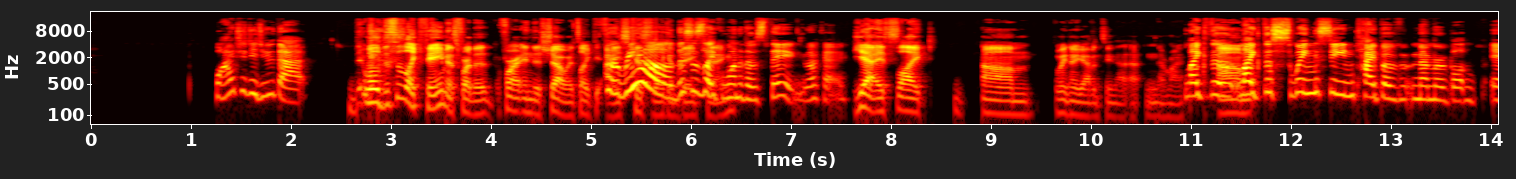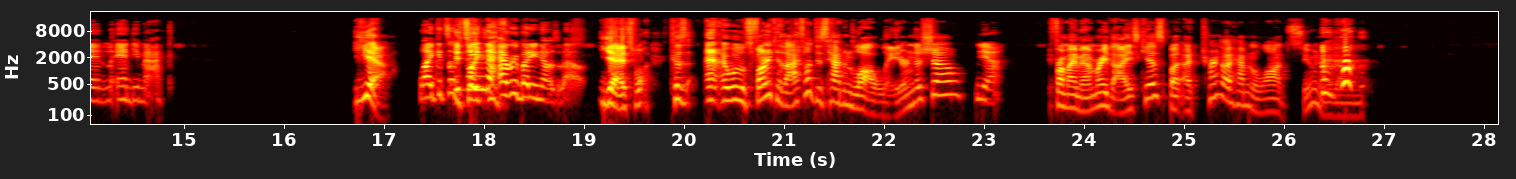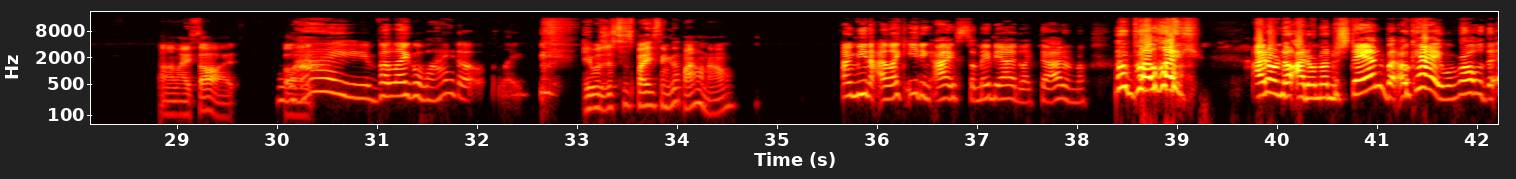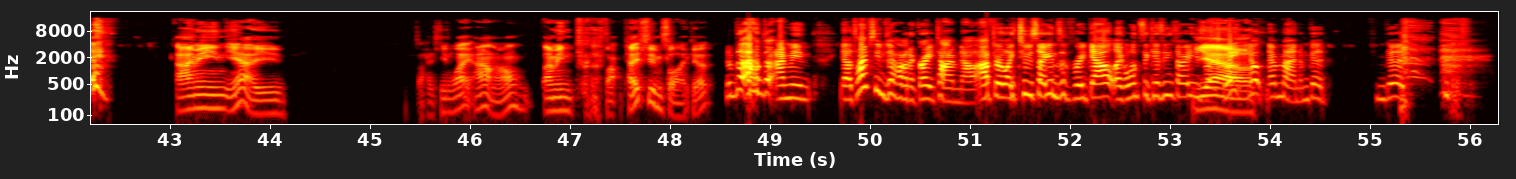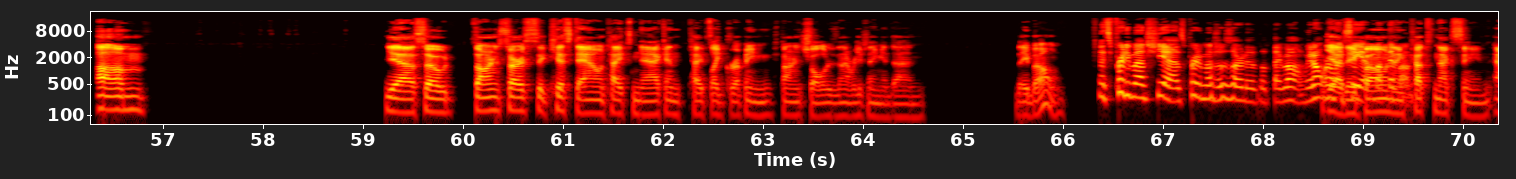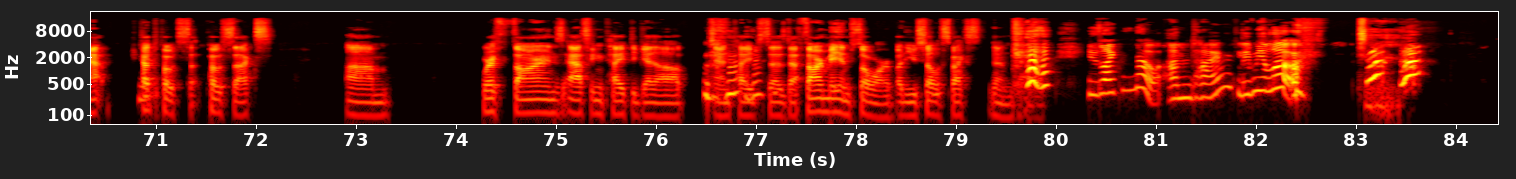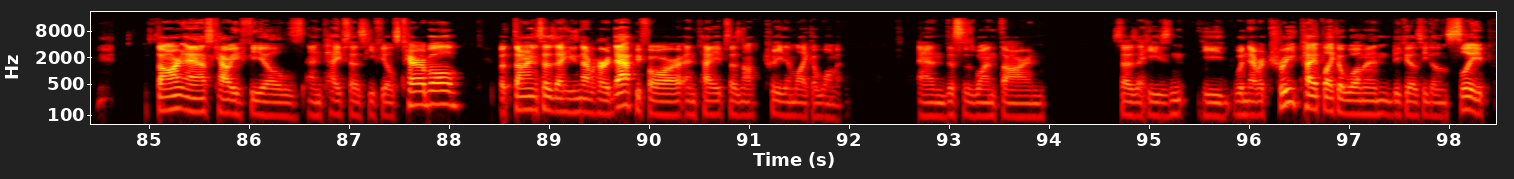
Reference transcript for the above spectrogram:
Why did he do that? th- well, this is like famous for the for in the show. It's like the For ice real? kiss. Is like a this big is like thing. one of those things. Okay. Yeah, it's like um. Wait, no, you haven't seen that. Never mind. Like the Um, like the swing scene type of memorable in Andy Mack. Yeah, Like it's a It's thing like that the- everybody knows about. yeah. It's because it was funny because I thought this happened a lot later in the show. Yeah. From my memory, the ice kiss, but it turns out it happened a lot sooner than um, I thought. But- Why? But like why though? Like It was just to spice things up. I don't know. I mean, I like eating ice, so maybe I'd like that. I don't know. but like I don't know. I don't understand, but okay, we'll roll with it. I mean, yeah, you. You like, I don't know. I mean, Type seems to like it. I mean, yeah, Type seems to having a great time now. After like two seconds of freak out, like once the kissing started, he's Yeah. like, wait, nope, never mind, I'm good. I'm good. Um. Yeah, so Tharn starts to kiss down Type's neck, and Type's like gripping Tharn's shoulders and everything, and then they bone. It's pretty much yeah, it's pretty much asserted that they bone. We don't really yeah, see they it, but they and bone. cut to next scene. At, Yeah. cut to post post sex. Um, where Tharn's asking Type to get up, and Type says that Tharn made him sore, but you still expect him to. He's like, no, I'm tired. Leave me alone. Tharn asks how he feels, and Type says he feels terrible. But Tharn says that he's never heard that before, and Type says not to treat him like a woman. And this is when Tharn says that he's he would never treat Type like a woman because he doesn't sleep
